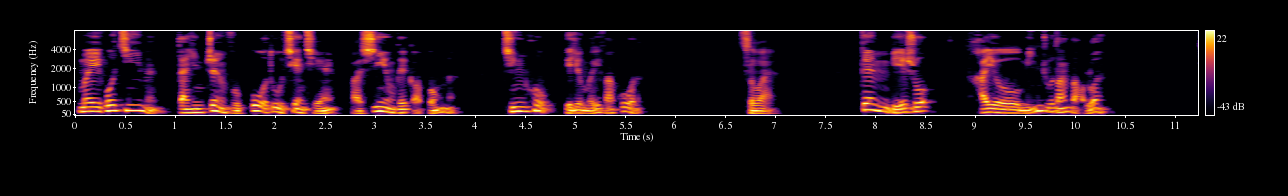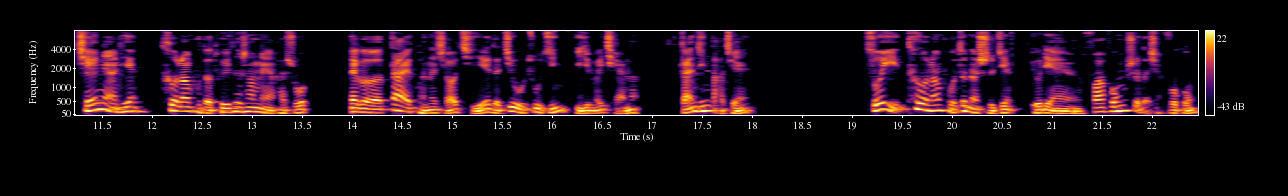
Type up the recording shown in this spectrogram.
美国精英们担心政府过度欠钱，把信用给搞崩了，今后也就没法过了。此外，更别说还有民主党捣乱。前两天，特朗普的推特上面还说，那个贷款的小企业的救助金已经没钱了，赶紧打钱。所以，特朗普这段时间有点发疯似的想复工，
